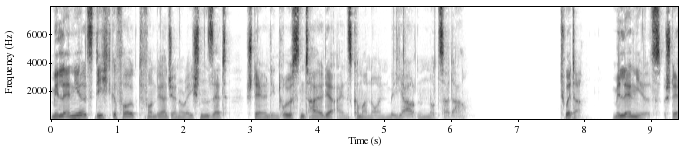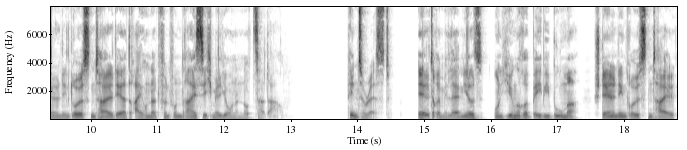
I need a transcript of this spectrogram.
Millennials, dicht gefolgt von der Generation Z, stellen den größten Teil der 1,9 Milliarden Nutzer dar. Twitter. Millennials stellen den größten Teil der 335 Millionen Nutzer dar. Pinterest. Ältere Millennials und jüngere Babyboomer stellen den größten Teil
